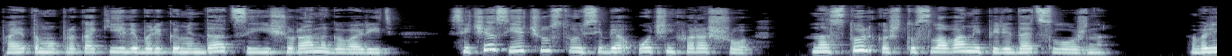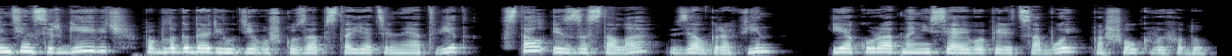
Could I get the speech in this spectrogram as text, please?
Поэтому про какие-либо рекомендации еще рано говорить. Сейчас я чувствую себя очень хорошо, настолько, что словами передать сложно. Валентин Сергеевич поблагодарил девушку за обстоятельный ответ, встал из-за стола, взял графин и, аккуратно неся его перед собой, пошел к выходу.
